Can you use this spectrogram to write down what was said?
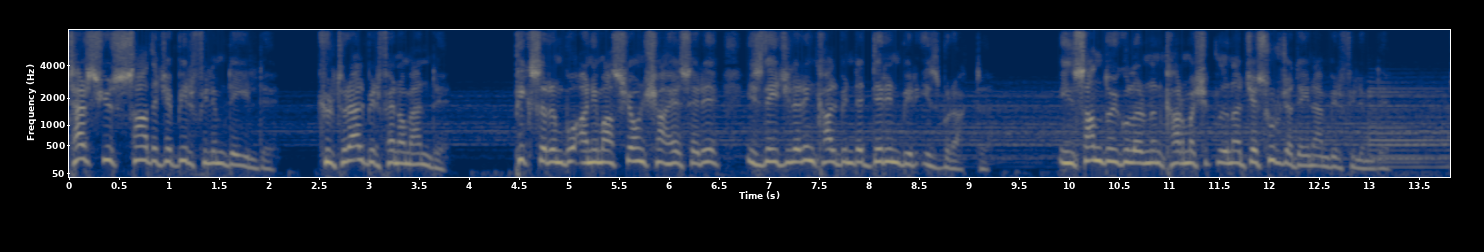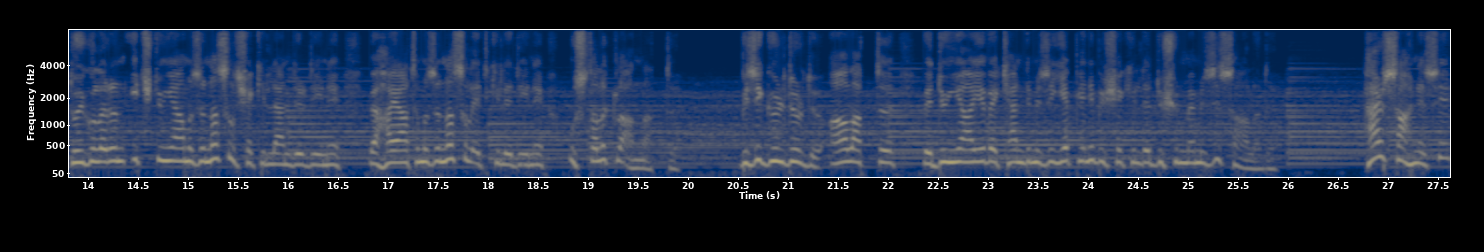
Ters Yüz sadece bir film değildi. Kültürel bir fenomendi. Pixar'ın bu animasyon şaheseri izleyicilerin kalbinde derin bir iz bıraktı. İnsan duygularının karmaşıklığına cesurca değinen bir filmdi. Duyguların iç dünyamızı nasıl şekillendirdiğini ve hayatımızı nasıl etkilediğini ustalıkla anlattı. Bizi güldürdü, ağlattı ve dünyayı ve kendimizi yepyeni bir şekilde düşünmemizi sağladı. Her sahnesi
